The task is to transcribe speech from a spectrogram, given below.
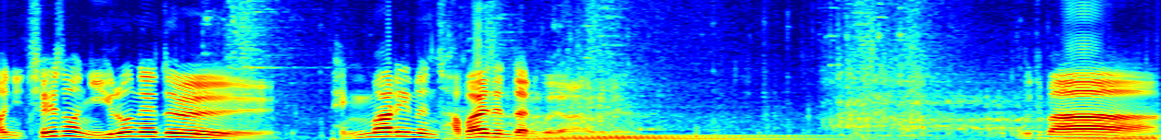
아니 최소한 이런 애들 100마리는 잡아야 된다는 거잖아 그러면. 오지마.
